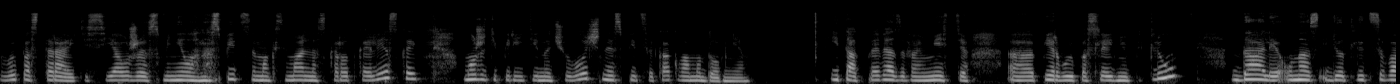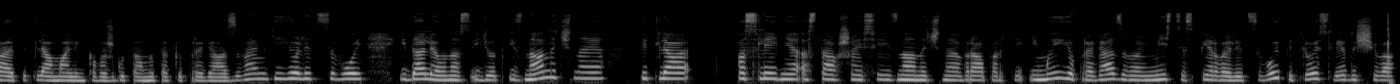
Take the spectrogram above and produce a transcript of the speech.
вы постарайтесь. Я уже сменила на спицы максимально с короткой леской. Можете перейти на чулочные спицы, как вам удобнее. Итак, провязываем вместе э, первую и последнюю петлю. Далее у нас идет лицевая петля маленького жгута, мы так и провязываем ее лицевой. И далее у нас идет изнаночная петля последняя оставшаяся изнаночная в раппорте, и мы ее провязываем вместе с первой лицевой петлей следующего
